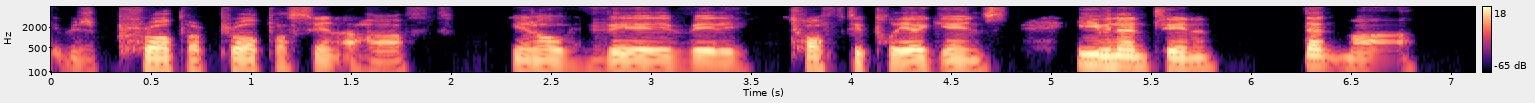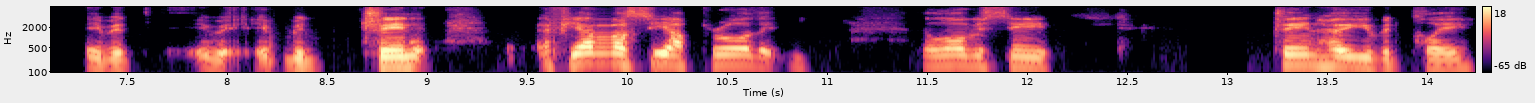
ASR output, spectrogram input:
It was proper proper centre half. You know, very very tough to play against. Even in training, didn't matter. It would it would, it would train. If you ever see a pro, that they'll obviously train how you would play,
